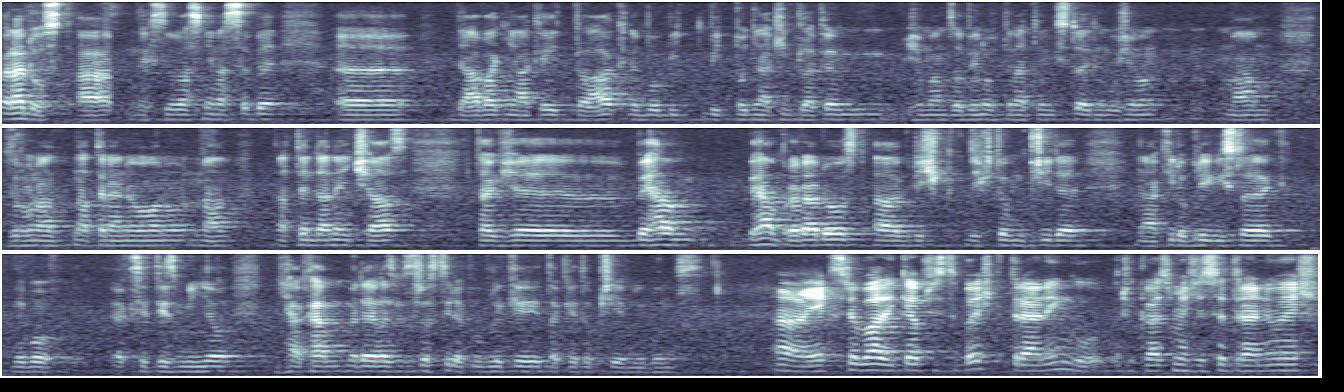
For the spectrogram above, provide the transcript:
radost a nechci vlastně na sebe eh, dávat nějaký tlak nebo být, být pod nějakým tlakem, že mám zaběhnout na ten výsledek nebo že mám, mám zrovna natrénováno na, na ten daný čas, takže běhám, běhám pro radost a když, když k tomu přijde nějaký dobrý výsledek, nebo jak si ty zmínil, nějaká medaile z mistrovství republiky, tak je to příjemný bonus. Eh, Jak třeba teďka přistupuješ k tréninku? Říkali jsme, že se trénuješ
